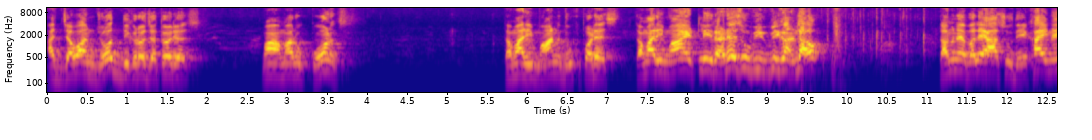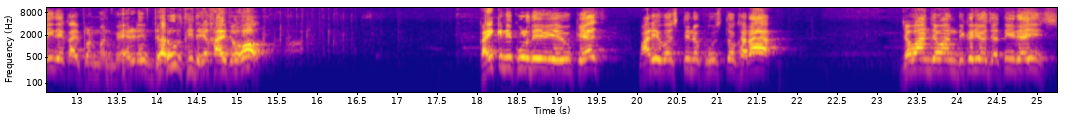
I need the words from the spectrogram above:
આ જવાન જો જ દીકરો જતો રહ્યો માં, અમારું કોણ તમારી માને દુઃખ પડે છે. તમારી માં એટલી રડે છે ઊભી ઊભી ગાંડાઓ. તમને ભલે આંસુ દેખાય, નહીં દેખાય, પણ મન મેરડીને જરૂરથી દેખાય, જો. કંઈક નિકુળ દેવી એવું કે મારી વસ્તીને પૂછતો ખરા જવાન જવાન દીકરીઓ જતી રહીશ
